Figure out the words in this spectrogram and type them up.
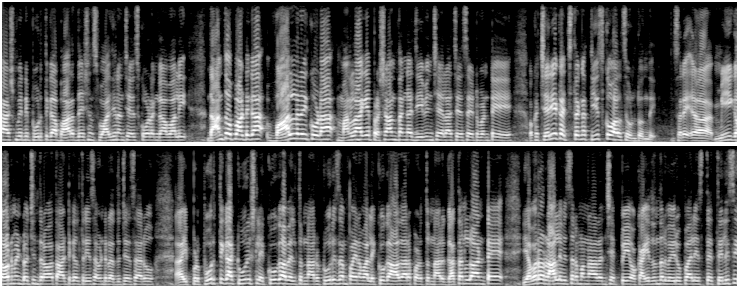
కాశ్మీర్ని పూర్తిగా భారతదేశం స్వాధీనం చేసుకోవడం కావాలి. దాంతోపాటుగా వాళ్ళని కూడా మనలాగే ప్రశాంతంగా జీవించేలా చేసేటువంటి ఒక చర్య ఖచ్చితంగా తీసుకోవాల్సి ఉంటుంది. సరే మీ గవర్నమెంట్ వచ్చిన తర్వాత ఆర్టికల్ త్రీ సెవెంటీ రద్దు చేశారు. ఇప్పుడు పూర్తిగా టూరిస్టులు ఎక్కువగా వెళ్తున్నారు టూరిజం పైన వాళ్ళు ఎక్కువగా ఆధారపడుతున్నారు. గతంలో అంటే ఎవరో రాళ్ళు విసిరమన్నారని చెప్పి ఒక ఐదు వందలు వెయ్యి రూపాయలు ఇస్తే తెలిసి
